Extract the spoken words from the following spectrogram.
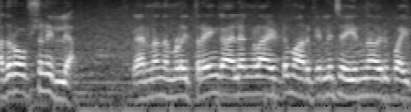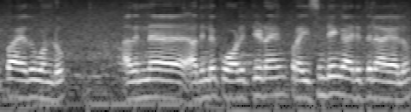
അതർ ഓപ്ഷൻ ഇല്ല. കാരണം നമ്മൾ ഇത്രയും കാലങ്ങളായിട്ട് മാർക്കറ്റിൽ ചെയ്യുന്ന ഒരു പൈപ്പ് ആയതുകൊണ്ടും അതിന് അതിന്റെ ക്വാളിറ്റിയുടെയും പ്രൈസിന്റെയും കാര്യത്തിലായാലും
